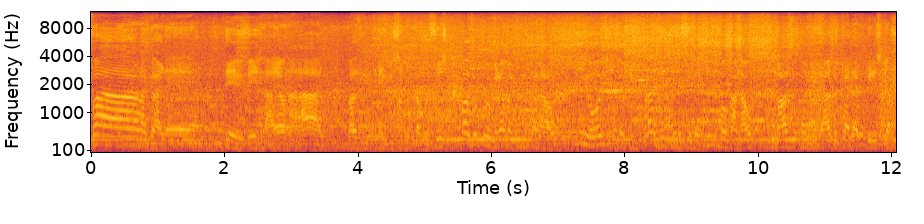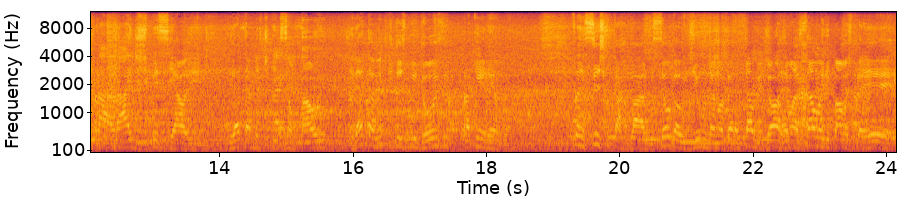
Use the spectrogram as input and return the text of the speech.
Fala galera, TV Israel na área, mais uma entrevista aqui pra vocês, mais um programa aqui no canal. E hoje eu tenho prazer de receber aqui no meu canal mais um convidado que é daqueles que é pra de especial, gente. Diretamente aqui de São Paulo, diretamente de 2012, pra quem lembra. Francisco Carvalho, seu Galdino da novela Salve Jorge, uma salva de palmas pra ele.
